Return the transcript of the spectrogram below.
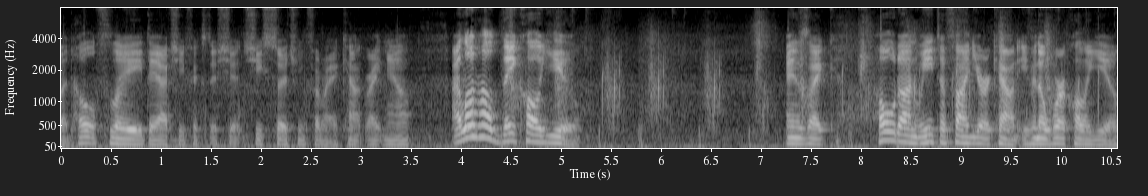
But hopefully they actually fix this shit. She's searching for my account right now. I love how they call you. And it's like, hold on, we need to find your account, even though we're calling you.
